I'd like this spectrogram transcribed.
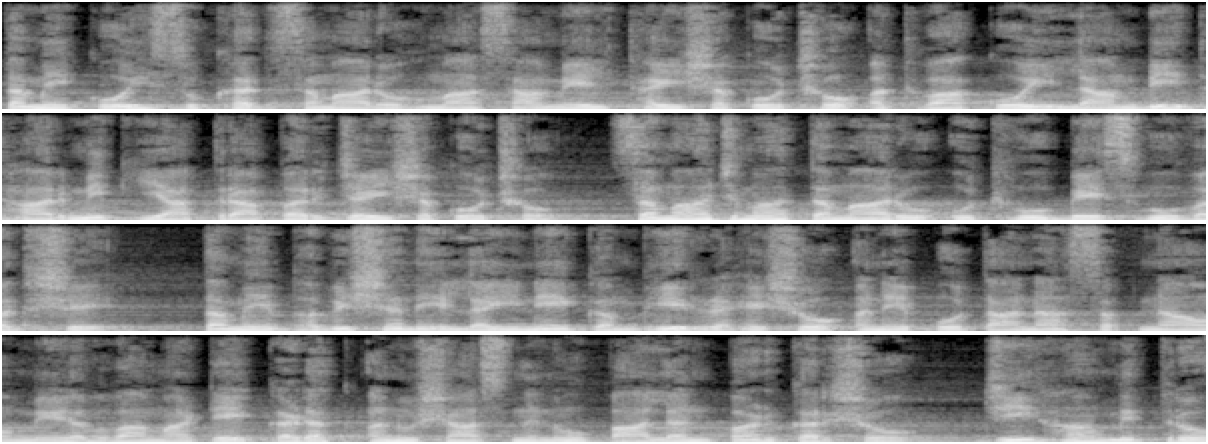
તમે કોઈ સુખદ સમારોહમાં સામેલ થઈ શકો છો અથવા કોઈ લાંબી ધાર્મિક યાત્રા પર જઈ શકો છો. સમાજમાં તમારું ઉઠવું બેસવું વધશે. તમે ભવિષ્યને લઈને ગંભીર રહેશો અને પોતાના સપનાઓ મેળવવા માટે કડક અનુશાસનનું પાલન પણ કરશો. જી હા મિત્રો,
